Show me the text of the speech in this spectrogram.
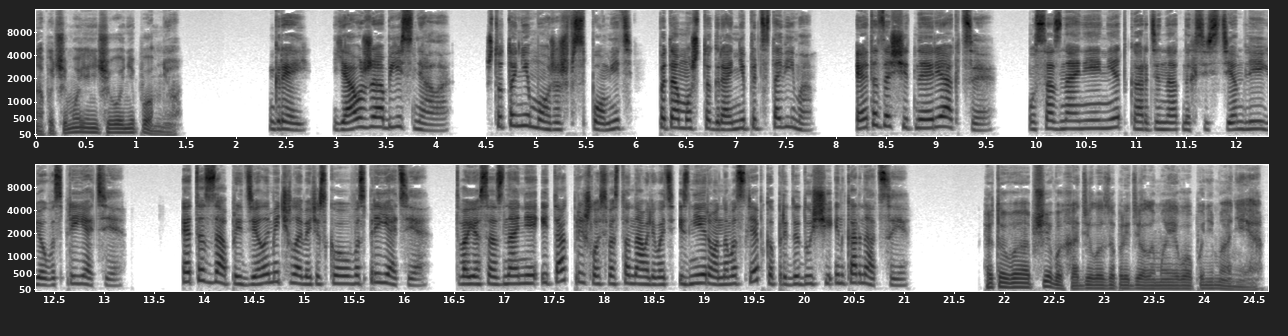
А почему я ничего не помню? Грей, я уже объясняла, что ты не можешь вспомнить, потому что грань непредставима. Это защитная реакция. У сознания нет координатных систем для ее восприятия. Это за пределами человеческого восприятия. Твое сознание и так пришлось восстанавливать из нейронного слепка предыдущей инкарнации. Это вообще выходило за пределы моего понимания.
